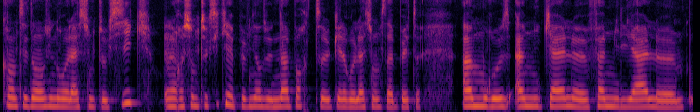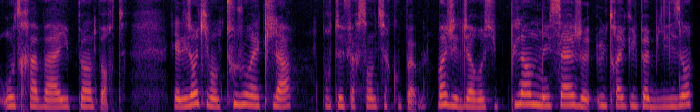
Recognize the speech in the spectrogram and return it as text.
quand tu es dans une relation toxique, la relation toxique, elle peut venir de n'importe quelle relation. Ça peut être amoureuse, amicale, euh, familiale, euh, au travail, peu importe. Il y a des gens qui vont toujours être là pour te faire sentir coupable. Moi, j'ai déjà reçu plein de messages ultra culpabilisants,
